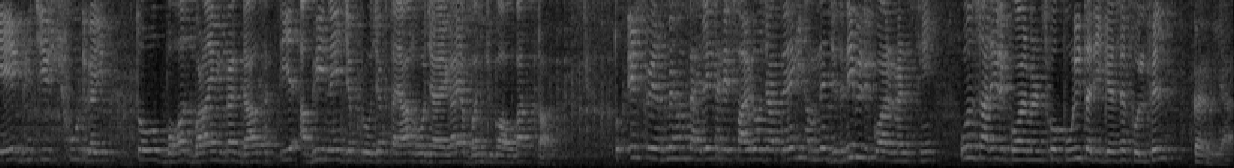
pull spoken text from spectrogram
एक भी चीज़ छूट गई तो वो बहुत बड़ा इम्पैक्ट डाल सकती है। अभी नहीं, जब प्रोजेक्ट तैयार हो जाएगा या बन चुका होगा, तब। तो इस फ़ेज़ में हम पहले सेटिस्फाइड हो जाते हैं कि हमने जितनी भी रिक्वायरमेंट्स थी उन सारी रिक्वायरमेंट्स को पूरी तरीके से फुलफ़िल कर लिया।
